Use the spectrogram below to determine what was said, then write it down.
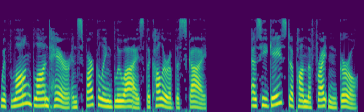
With long blonde hair and sparkling blue eyes the color of the sky. As he gazed upon the frightened girl,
